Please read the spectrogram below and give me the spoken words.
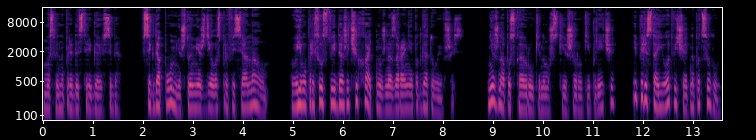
мысленно предостерегаю себя. Всегда помни, что имеешь дело с профессионалом. В его присутствии даже чихать нужно заранее подготовившись. Нежно опускаю руки на мужские широкие плечи и перестаю отвечать на поцелуй.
